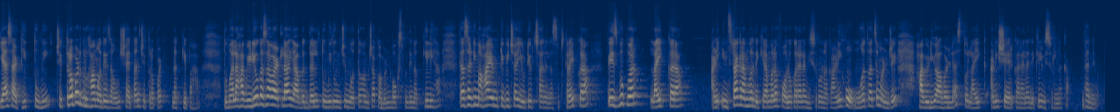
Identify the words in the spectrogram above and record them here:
यासाठी तुम्ही चित्रपटगृहामध्ये जाऊन शैतान चित्रपट नक्की पहा. तुम्हाला हा व्हिडिओ कसा वाटला याबद्दल तुम्ही तुमची मतं आमच्या कमेंट बॉक्समध्ये नक्की लिहा. त्यासाठी महा एम टी बीच्या यूट्यूब चॅनलला सबस्क्राईब करा. फेसबुकवर लाईक करा. आणि इंस्टाग्रामवर देखील आम्हाला फॉलो करायला विसरू नका. आणि हो महत्त्वाचं म्हणजे हा व्हिडिओ आवडल्यास तो लाईक आणि शेअर करायला देखील विसरू नका. धन्यवाद.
